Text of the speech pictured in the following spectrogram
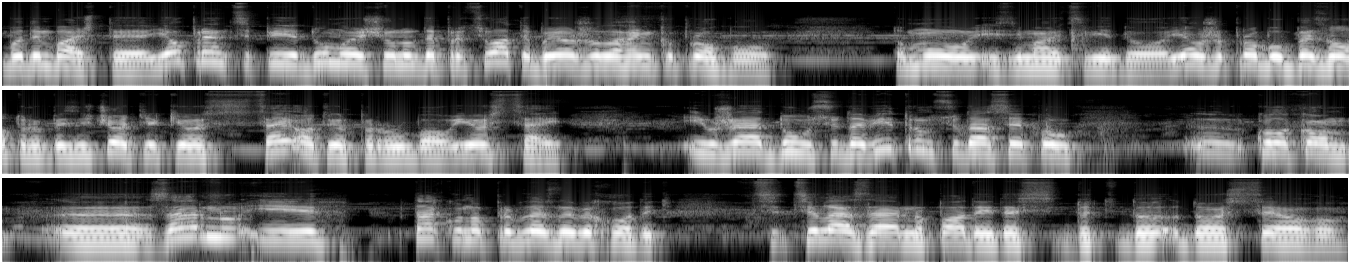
Будемо бачити. Я, в принципі, думаю, що воно буде працювати, бо я вже легенько пробував. Тому і знімаю це відео. Я вже пробував без отвору, без нічого, тільки ось цей отвір перерубав і ось цей. І вже дув сюди вітром, сюди сипав кулаком е, зерно, і так воно приблизно виходить. Ціле зерно падає десь до, до, до цього,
